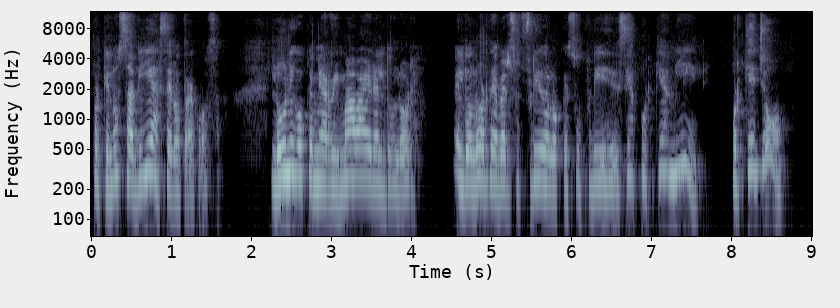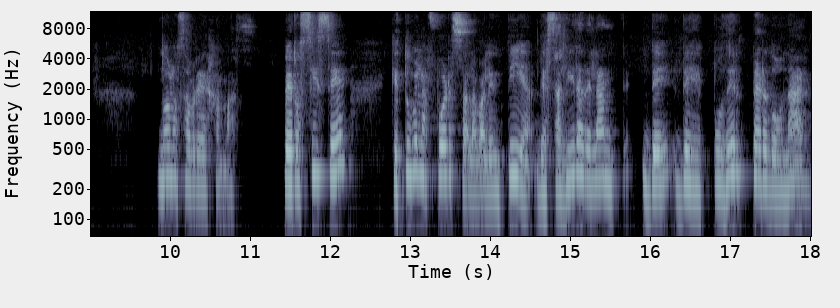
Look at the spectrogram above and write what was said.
porque no sabía hacer otra cosa. Lo único que me arrimaba era el dolor, el dolor de haber sufrido lo que sufrí. Y decía, ¿por qué a mí? ¿Por qué yo? No lo sabré jamás pero sí sé que tuve la fuerza, la valentía de salir adelante, de, poder perdonar,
